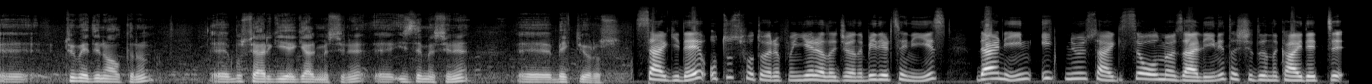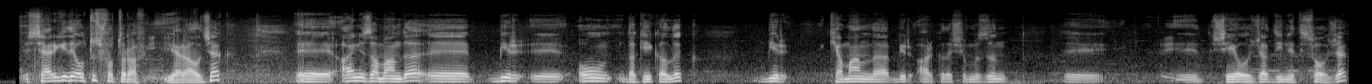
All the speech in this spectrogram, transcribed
E, tüm Edirne halkının e, bu sergiye gelmesini, e, izlemesini e, bekliyoruz. Sergide 30 fotoğrafın yer alacağını belirten İyiz, derneğin ilk nü sergisi olma özelliğini taşıdığını kaydetti. Sergide 30 fotoğraf yer alacak. Ee, aynı zamanda e, bir e, 10 dakikalık bir kemanla bir arkadaşımızın e, e, şey olacak, dinletisi olacak.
